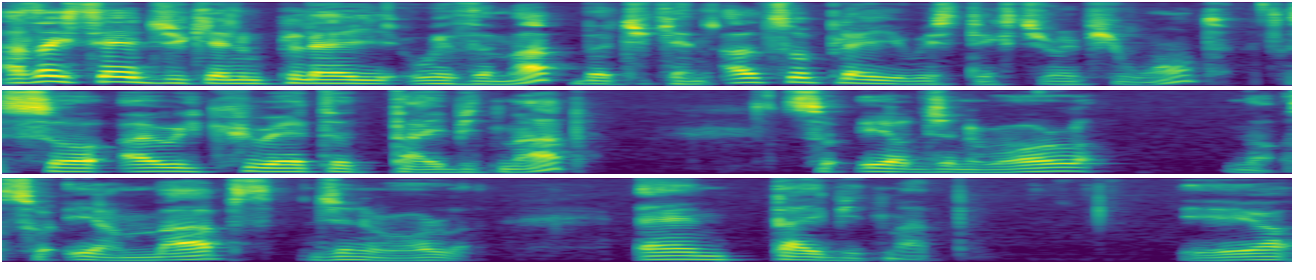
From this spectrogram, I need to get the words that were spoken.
As I said, you can play with the map, but you can also play with texture if you want. So I will create a tyBitmap so here general, no, so here maps, general, and tyBitmap. Here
